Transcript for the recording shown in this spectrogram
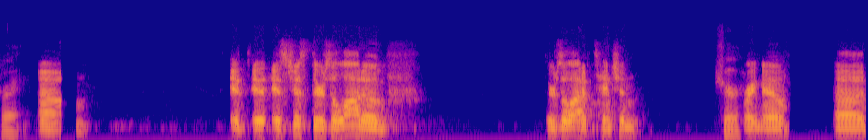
Right. Um, it, it, it's just there's a lot of there's a lot of tension Sure. right now uh,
